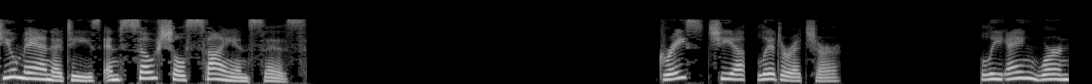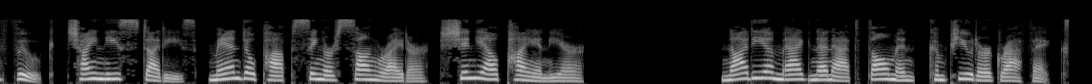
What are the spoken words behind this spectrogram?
Humanities and Social Sciences. Grace Chia, Literature. Liang Wern Fook, Chinese Studies, Mandopop singer-songwriter, Xinyao pioneer Nadia Magnenat Thalmann, Computer Graphics.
